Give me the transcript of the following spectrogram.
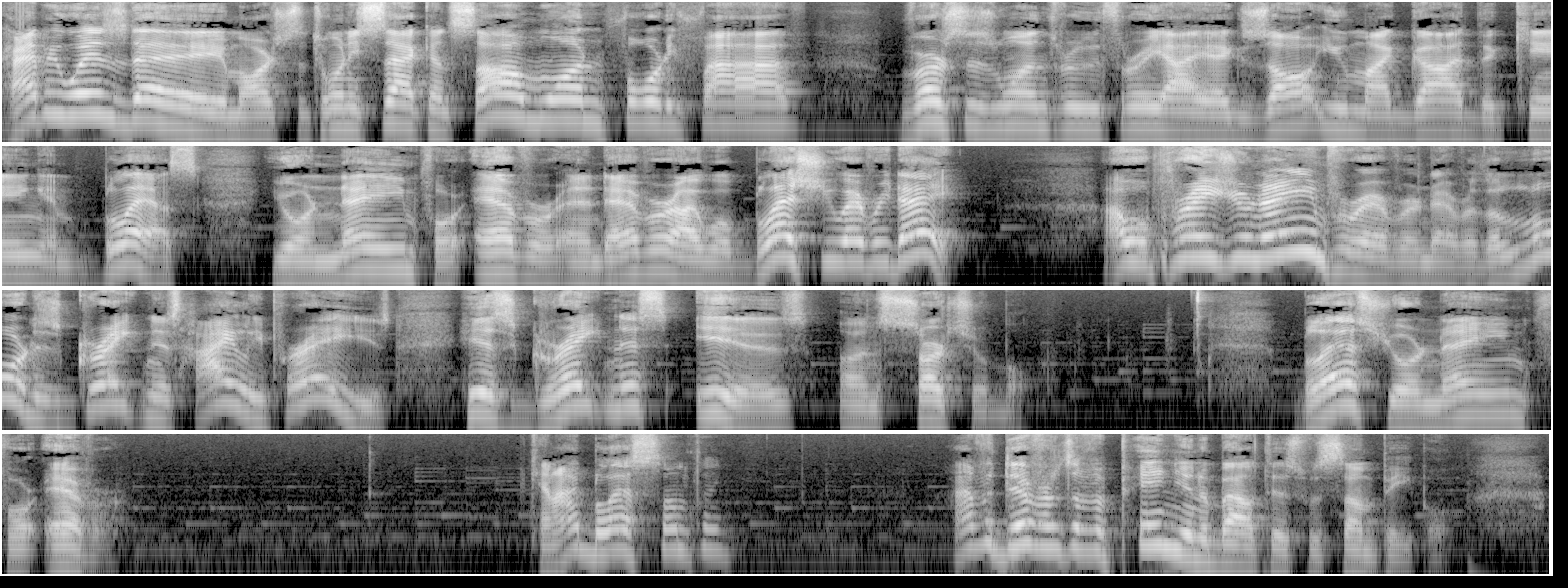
Happy Wednesday, March the 22nd, Psalm 145, verses 1 through 3. I exalt you, my God the King, and bless your name forever and ever. I will bless you every day. I will praise your name forever and ever. The Lord is great and is highly praised. His greatness is unsearchable. Bless your name forever. Can I bless something? I have a difference of opinion about this with some people.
